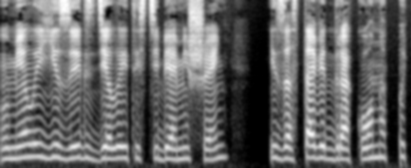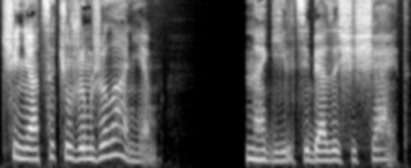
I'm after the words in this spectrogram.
Умелый язык сделает из тебя мишень и заставит дракона подчиняться чужим желаниям. Нагиль тебя защищает,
